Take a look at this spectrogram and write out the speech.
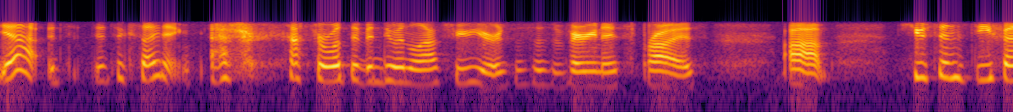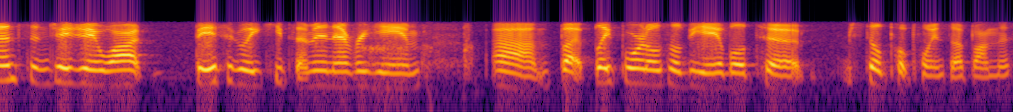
Yeah, it's it's exciting. After after what they've been doing the last few years, this is a very nice surprise. Um, Houston's defense and J.J. Watt basically keep them in every game, um, but Blake Bortles will be able to still put points up on this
